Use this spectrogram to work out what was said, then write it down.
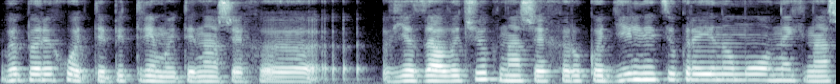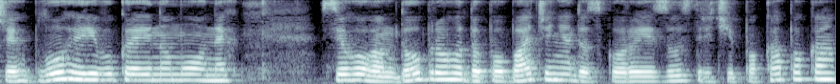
Ви переходьте, підтримуйте наших е, в'язалочок, наших рукодільниць україномовних, наших блогерів україномовних. Всього вам доброго, до побачення, до скорої зустрічі. Пока-пока.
